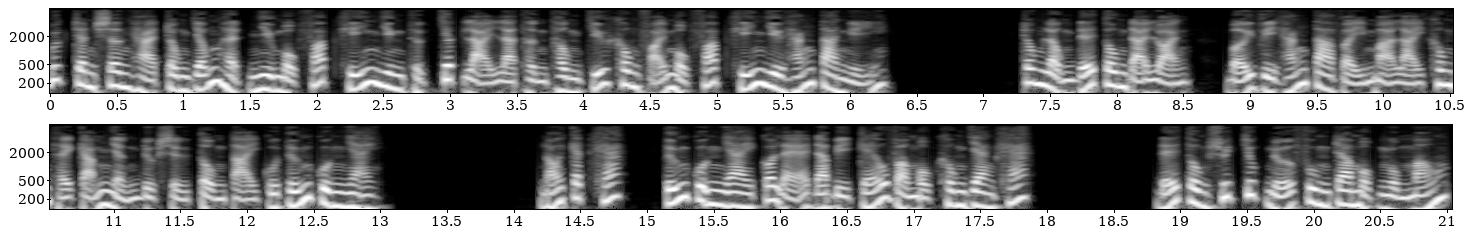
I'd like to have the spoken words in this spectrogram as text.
Bức tranh Sơn Hà trông giống hệt như một pháp khí nhưng thực chất lại là thần thông chứ không phải một pháp khí như hắn ta nghĩ. Trong lòng đế tôn đại loạn, bởi vì hắn ta vậy mà lại không thể cảm nhận được sự tồn tại của tướng quân nhai. Nói cách khác, tướng quân nhai có lẽ đã bị kéo vào một không gian khác. Đế tôn suýt chút nữa phun ra một ngụm máu,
